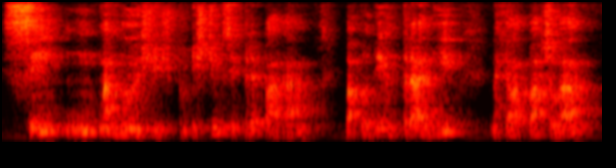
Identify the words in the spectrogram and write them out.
sem uma mancha, eles tinham que se preparar para poder entrar ali naquela parte lá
